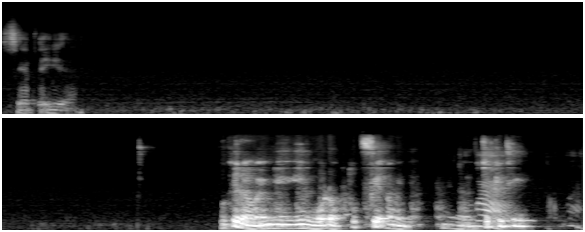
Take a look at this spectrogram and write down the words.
CSI à? có khi nào em nghi ngộ độc thuốc phiện không nhỉ? Là không chất kích thích không phải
